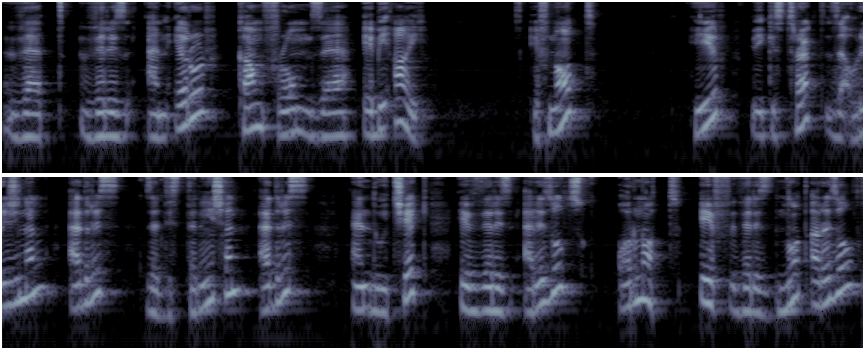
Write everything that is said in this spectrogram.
that there is an error come from the API. If not, here we extract the original address, the destination address, and we check if there is a result or not. If there is not a result,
